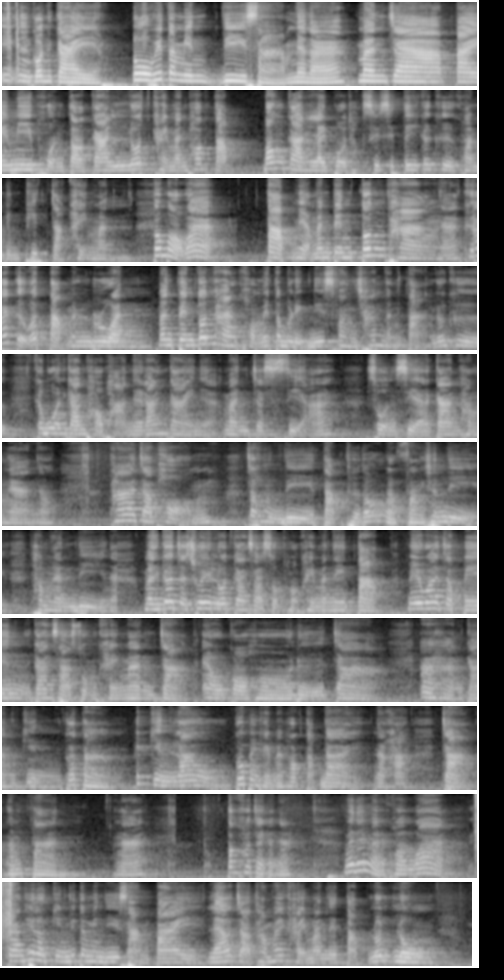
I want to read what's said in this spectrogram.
อีกหนึ่งกลไกตัววิตามิน D3 เนี่ยนะ มันจะไปมีผลต่อการลดไขมันพอกตับ ป้องกันไลโปท็อกซิซิตี้ก็คือความเป็นพิษจากไขมัน ต้องบอกว่าตับเนี่ยมันเป็นต้นทางนะ คือถ้าเกิดว่าตับมันรวน มันเป็นต้นทางของ metabolic dysfunction ต่างๆ ก็คือกระบวนการเผาผลาญในร่างกายเนี่ย มันจะเสียส่วนเสียการทำงานเนาะ ถ้าจะผอมจะหุ่นดี ตับเธอต้องแบบฟังก์ชันดีทำงานดีนะ มันก็จะช่วยลดการสะสมของไขมันในตับ ไม่ว่าจะเป็นการสะสมไขมันจากแอลกอฮอล์หรือจากอาหารการกินก็ตามกินเหล้าก็เป็นไขมันพอกตับได้นะคะ จากน้ำตาลนะ ต้องเข้าใจกันนะ ไม่ได้หมายความว่าการที่เรากินวิตามิน D3 ไป แล้วจะทำให้ไขมันในตับลดลง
